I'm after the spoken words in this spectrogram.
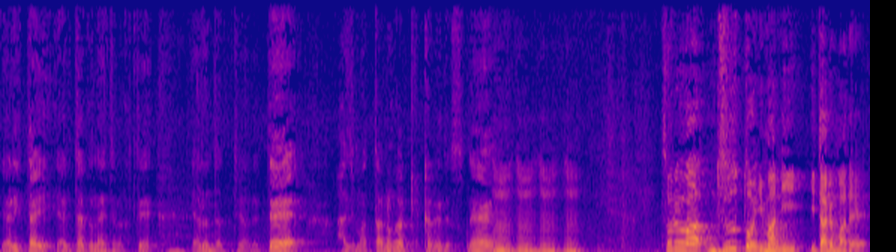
やりたいやりたくないじゃなくてやるんだって言われて始まったのがきっかけですね、うんうんうんうん。それはずっと今に至るまで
